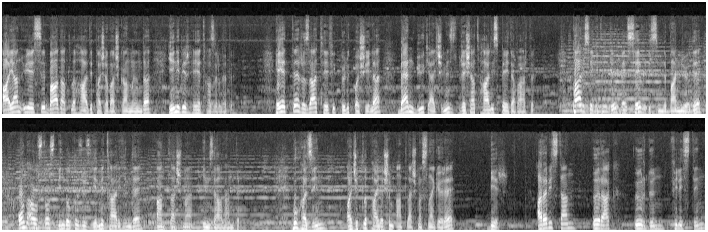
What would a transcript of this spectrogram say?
Ayan üyesi Bağdatlı Hadi Paşa başkanlığında yeni bir heyet hazırladı. Heyette Rıza Tevfik Bölükbaşı'yla ben Büyükelçimiz Reşat Halis Bey de vardı. Paris'e gidildi ve Sevr isimli banliyöde 10 Ağustos 1920 tarihinde antlaşma imzalandı. Bu hazin, acıklı paylaşım antlaşmasına göre 1. Arabistan, Irak, Ürdün, Filistin,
